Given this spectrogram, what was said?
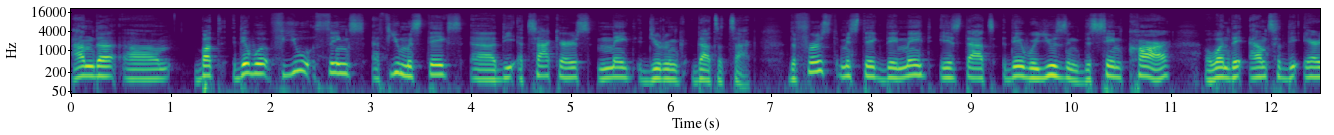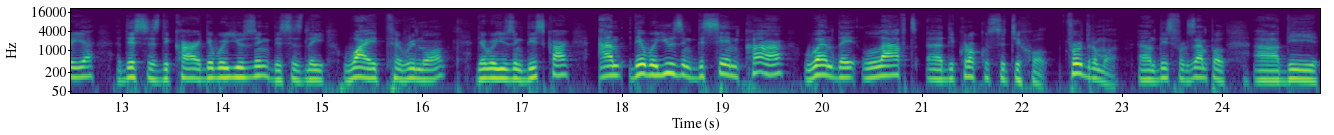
And uh, um, but there were few things, a few mistakes uh, the attackers made during that attack. The first mistake they made is that they were using the same car when they entered the area. This is the car they were using. This is the white Renault. They were using this car, and they were using the same car when they left uh, the Crocus City Hall. Furthermore, and this for example uh, the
